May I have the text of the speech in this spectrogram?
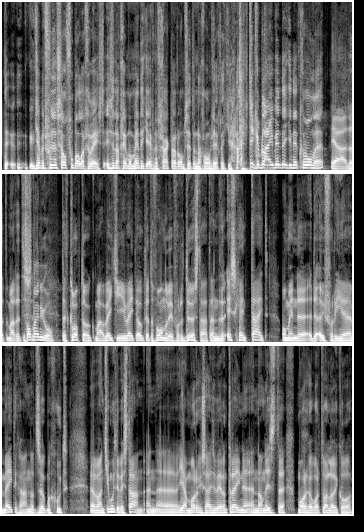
De, eh, jij bent voor jezelf voetballer geweest. Is er dan geen moment dat je even een schakelaar omzet... en dan gewoon zegt dat je hartstikke blij bent dat je net gewonnen hebt? Ja, dat, maar dat is, Valt mij nu op. Dat klopt ook. Maar weet je, je weet ook dat de volgende weer voor de deur staat. En er is geen tijd om in de, de euforie eh, mee te gaan. Dat is ook maar goed. Eh, want je moet er weer staan. En ja, morgen zijn ze weer aan het trainen. En dan is het... morgen wordt het wel leuk hoor.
